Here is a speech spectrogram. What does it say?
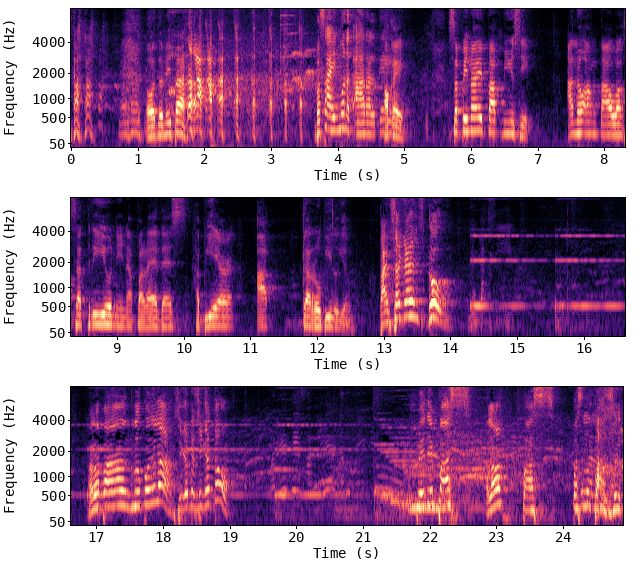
O, Donita. Basahin mo, nag-aral ka eh. Okay. Sa Pinoy pop music, ano ang tawag sa trio ni na Paredes, Javier, at Garobillo? Five seconds, go! Ano pa ang grupo nila? Sikat na sikat to. Pwede pass. Ano? Pass. Pass na pa? lang.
